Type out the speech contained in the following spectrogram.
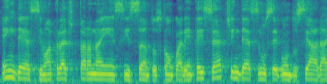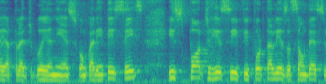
em décimo Atlético Paranaense e Santos com 40 47, em 12 Ceará e Atlético Goianiense com 46, Esporte Recife e Fortaleza são 14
